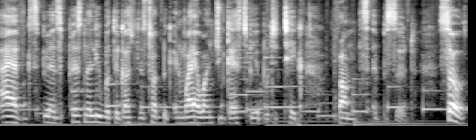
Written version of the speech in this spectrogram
I have experienced personally with regards to this topic and what I want you guys to be able to take from this episode. So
